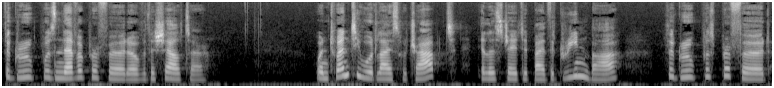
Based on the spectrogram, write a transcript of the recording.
the group was never preferred over the shelter. When 20 woodlice were trapped, illustrated by the green bar, the group was preferred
